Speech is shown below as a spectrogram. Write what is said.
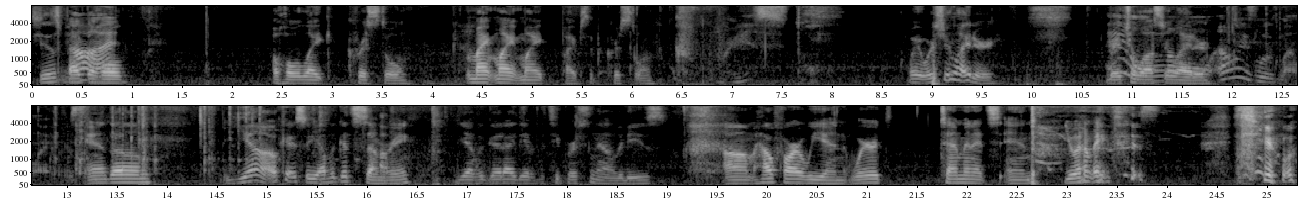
She just packed a whole, a whole like crystal. My my my pipes of crystal. Crystal. Wait, where's your lighter? Rachel lost her lighter. I always lose my lighters. And um, yeah. Okay, so you have a good summary. You have a good idea of the two personalities. Um, how far are we in? We're ten minutes in. You want to make this? you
